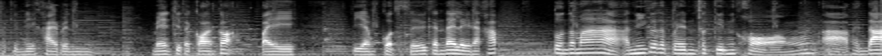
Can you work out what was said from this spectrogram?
สกินนี้ใครเป็นเมนจิตกรก็ไปเตรียมกดซื้อกันได้เลยนะครับ ตัวต่อมาอันนี้ก็จะเป็นสกินของอ่าแพนด้า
